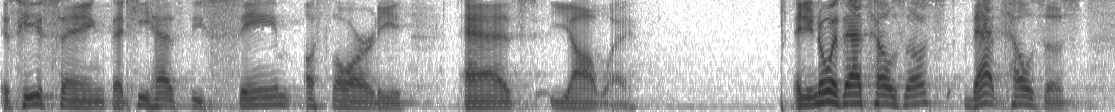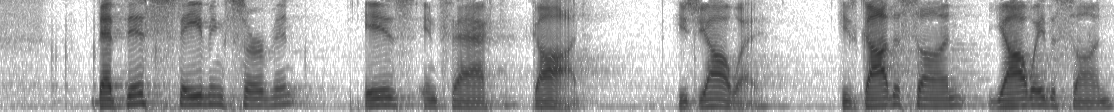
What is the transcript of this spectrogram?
is he is saying that he has the same authority as Yahweh. And you know what that tells us? That tells us that this saving servant is, in fact, God. He's Yahweh. He's God the Son, Yahweh the Son,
